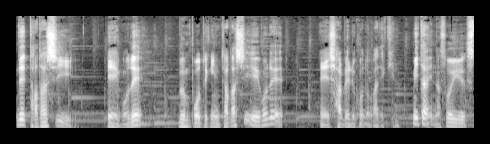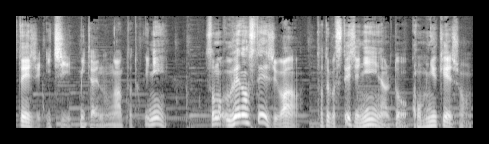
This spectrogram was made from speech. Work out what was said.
で正しい英語で文法的に正しい英語で喋、えー、ることができるみたいなそういうステージ1みたいなのがあった時にその上のステージは例えばステージ2になるとコミュニケーション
